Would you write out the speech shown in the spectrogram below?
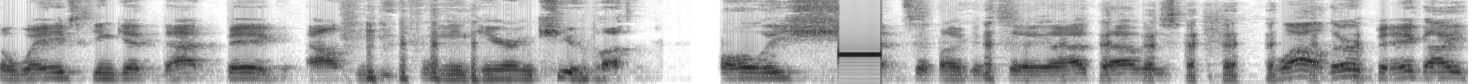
the waves can get that big out in between here in Cuba. Holy shit, if I can say that. That was wow, they're big. I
